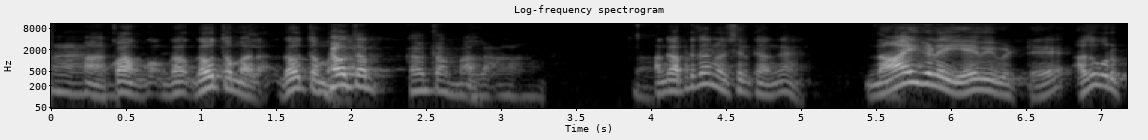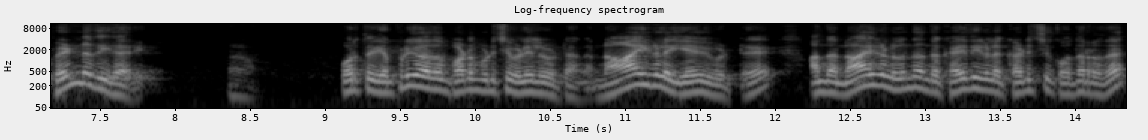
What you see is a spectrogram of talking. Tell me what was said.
Guatemala Guatemala. கௌதம் கௌதம் மாலா ஆ. அங்க அப்படித்தான் வச்சிருக்காங்க? நாய்களை ஏவி விட்டு அது ஒரு பெண் அதிகாரி. ஒருத்தர் எப்படியோ அதை படம் பிடிச்சி வெளியில் விட்டாங்க. நாய்களை ஏவி விட்டு அந்த நாய்கள் வந்து அந்த கைதிகளை கடிச்சு கொதறத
